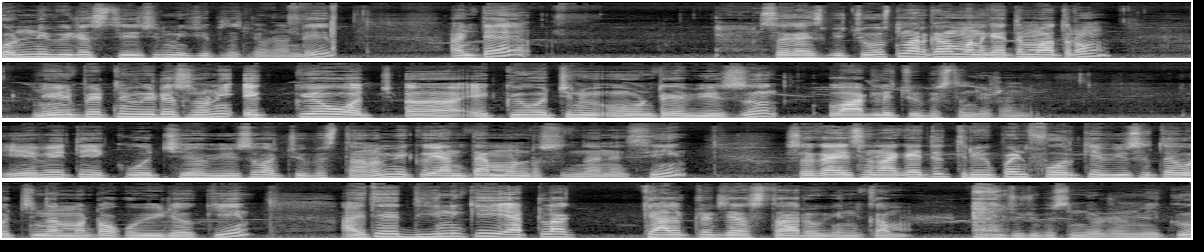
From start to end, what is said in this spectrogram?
కొన్ని వీడియోస్ తీసి మీకు చూపిస్తాను చూడండి. అంటే సో గైస్ మీరు చూస్తున్నారు కదా మనకైతే మాత్రం నేను పెట్టిన వీడియోస్లోని ఎక్కువ వచ్చి ఎక్కువ వచ్చిన ఉంటాయి వ్యూస్ వాటిలో చూపిస్తాను చూడండి. ఏవైతే ఎక్కువ వచ్చే వ్యూస్ వాటి చూపిస్తాను. మీకు ఎంత అమౌంట్ వస్తుంది అనేసి. సో గైస్ నాకైతే three point four K views అయితే వచ్చిందనమాట ఒక వీడియోకి. అయితే దీనికి ఎట్లా క్యాలిక్యులేట్ చేస్తారు ఇన్కమ్ చూపిస్తుంది చూడండి మీకు.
